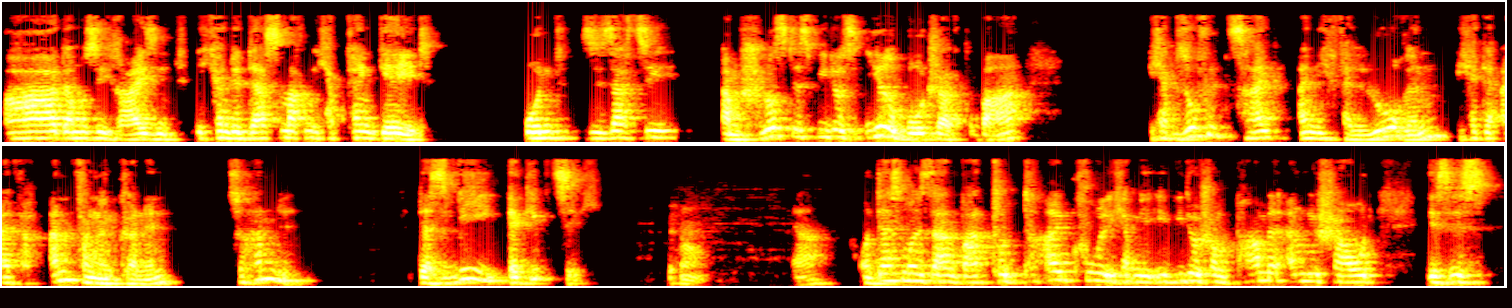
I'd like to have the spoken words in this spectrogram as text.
ah, da muss ich reisen. Ich könnte das machen, ich habe kein Geld. Und sie sagt sie, am Schluss des Videos, ihre Botschaft war, ich habe so viel Zeit eigentlich verloren, ich hätte einfach anfangen können zu handeln. Das Wie ergibt sich. Genau. Ja. Und das muss ich sagen, war total cool. Ich habe mir ihr Video schon ein paar Mal angeschaut. Es ist,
